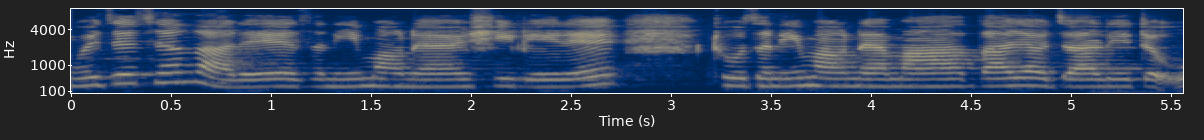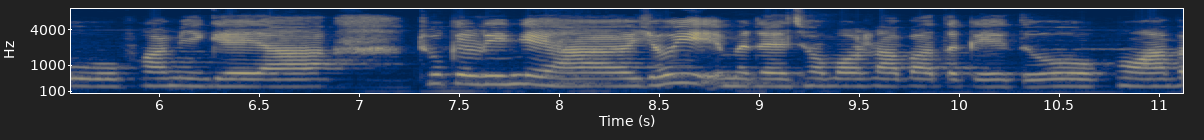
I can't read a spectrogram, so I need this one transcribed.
ငွေကြေးချမ်းသာတဲ့ဇနီးမောင်နှံရှိလေတဲ့ထိုဇနီးမောင်နှံမှာသားယောက်ျားလေးတဦးဖွားမြင်ခဲ့ရာထိုကလေးငယ်ဟာရုပ်ရည်အင်မတန်ချောမောလှပတဲ့ကဲ့သို့ခွန်အားပ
